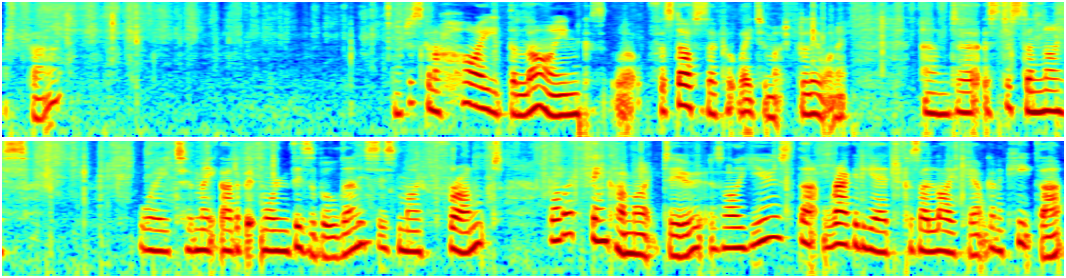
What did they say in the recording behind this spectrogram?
like that. I'm just going to hide the line because, well, for starters, I put way too much glue on it, and uh, it's just a nice way to make that a bit more invisible. Then this is my front. What I think I might do is I'll use that raggedy edge because I like it. I'm going to keep that,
